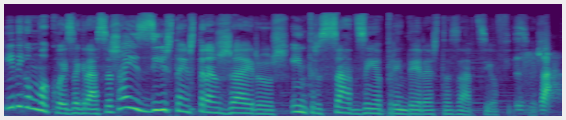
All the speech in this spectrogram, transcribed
E diga-me uma coisa, Graça, já existem estrangeiros interessados em aprender estas artes e ofícios? Já,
